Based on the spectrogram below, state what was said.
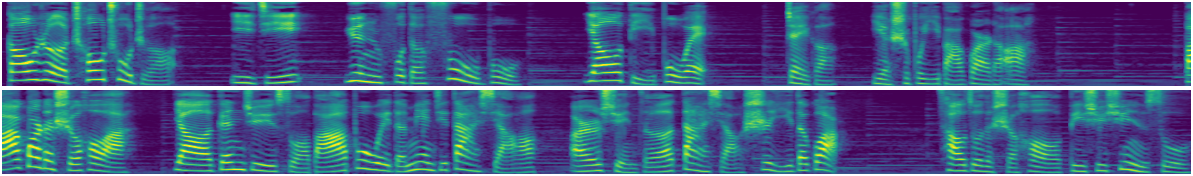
高热抽搐者以及孕妇的腹部、腰底部位，这个也是不宜拔罐的啊。拔罐的时候啊，要根据所拔部位的面积大小。而选择大小适宜的罐儿，操作的时候必须迅速，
